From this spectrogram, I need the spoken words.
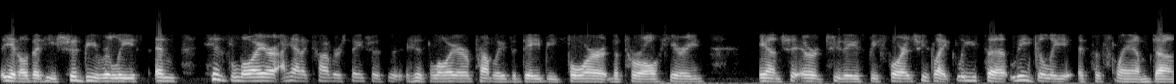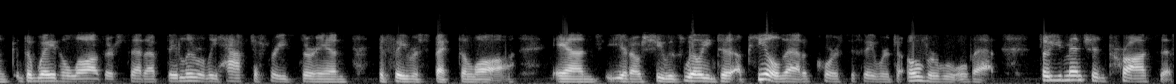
you know, that he should be released. And his lawyer, I had a conversation with his lawyer probably the day before the parole hearing, and she, or two days before, and she's like, Lisa, legally, it's a slam dunk. The way the laws are set up, they literally have to freeze Sirhan if they respect the law. And, you know, she was willing to appeal that, of course, if they were to overrule that. So you mentioned process.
